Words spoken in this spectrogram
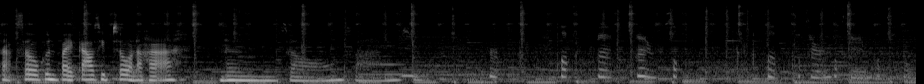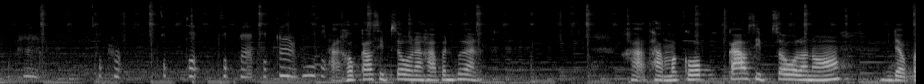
ถักโซ่ขึ้นไป 90 โซ่นะคะ 1 2 3 4ถักครบ 90 โซ่นะคะเพื่อนๆ ค่ะถักมาครบ 90 โซ่แล้วเนาะ เดี๋ยวไป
